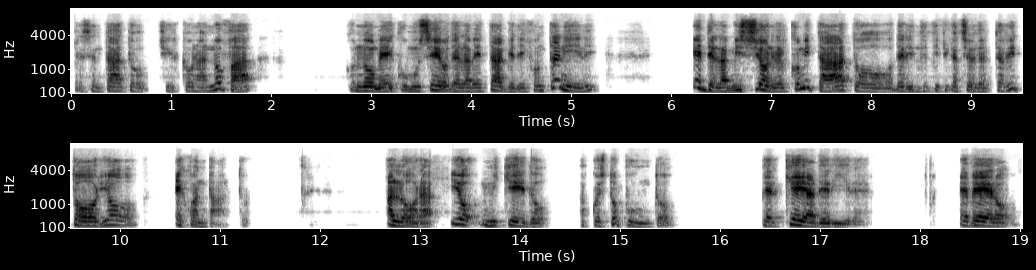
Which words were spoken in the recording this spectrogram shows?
presentato circa un anno fa, col nome Ecomuseo della Vettabbia dei Fontanili, e della missione del comitato, dell'identificazione del territorio e quant'altro. Allora, io mi chiedo a questo punto perché aderire. È vero,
